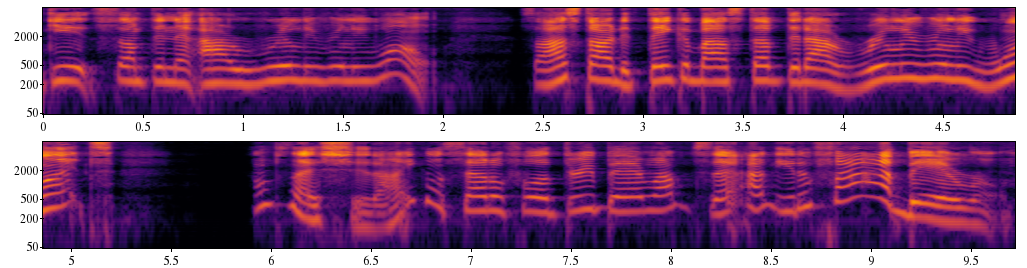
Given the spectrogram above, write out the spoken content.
get something that I really, really want? So I started thinking about stuff that I really, really want. I'm like, shit, I ain't gonna settle for a three bedroom. I'm saying I need a five bedroom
